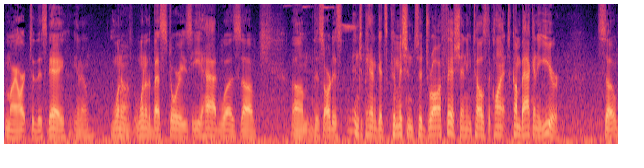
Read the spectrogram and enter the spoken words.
my art to this day. You know, one of one of the best stories he had was. Um, um, this artist in Japan gets commissioned to draw a fish, and he tells the client to come back in a year. So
